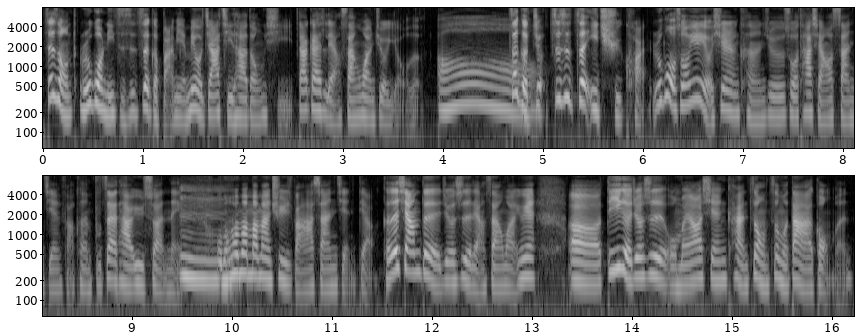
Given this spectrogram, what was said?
这种如果你只是这个版面没有加其他东西，大概两三万就有了哦。这个就这是这一区块。如果说因为有些人可能就是说他想要删减法，可能不在他预算内，嗯，我们会慢慢慢去把它删减掉。可是相对的就是两三万，因为呃，第一个就是我们要先看这种这么大的拱门，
